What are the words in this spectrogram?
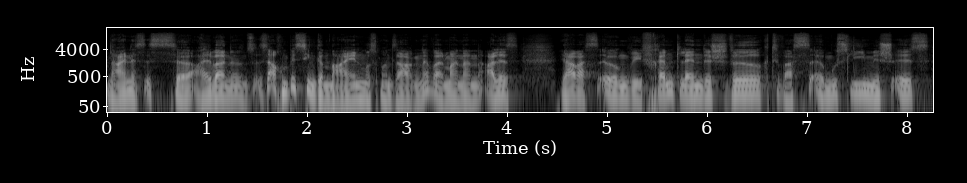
Nein, es ist äh, albern und es ist auch ein bisschen gemein, muss man sagen, ne? weil man dann alles, ja, was irgendwie fremdländisch wirkt, was äh, muslimisch ist,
